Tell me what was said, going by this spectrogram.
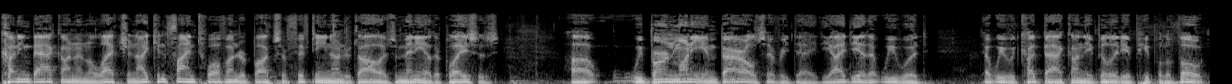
cutting back on an election, I can find twelve hundred bucks or fifteen hundred dollars in many other places. Uh, we burn money in barrels every day. The idea that we would that we would cut back on the ability of people to vote,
